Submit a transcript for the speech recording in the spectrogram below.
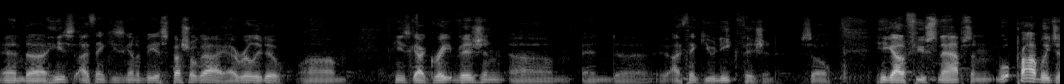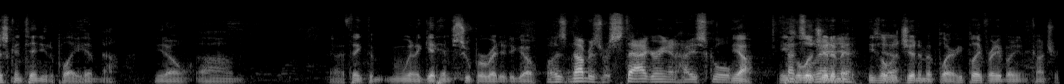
and uh, he's I think he's going to be a special guy. I really do. Um, he's got great vision um, and uh, I think unique vision. So he got a few snaps, and we'll probably just continue to play him now. You know. Um, I think that we're going to get him super ready to go. Well, his numbers were staggering in high school. Yeah, he's a legitimate. He's a Yeah. legitimate player. He played for anybody in the country.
